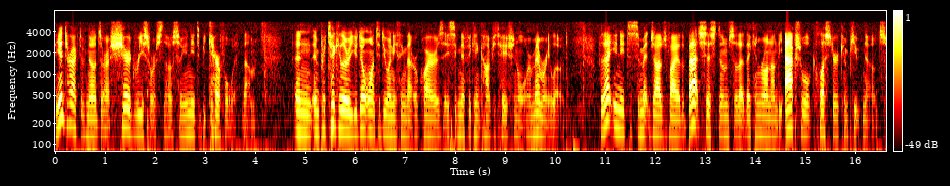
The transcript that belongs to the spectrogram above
The interactive nodes are a shared resource though, so you need to be careful with them. And in particular, you don't want to do anything that requires a significant computational or memory load. For that, you need to submit jobs via the batch system so that they can run on the actual cluster compute nodes.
